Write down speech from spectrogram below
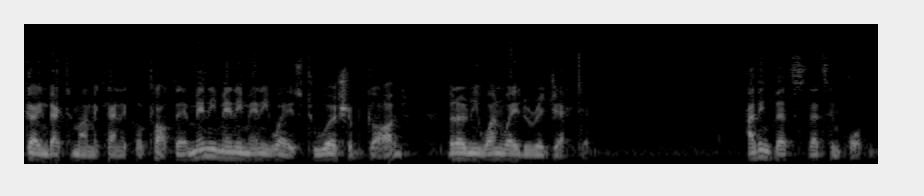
going back to my mechanical clock, there are many, many, many ways to worship God, but only one way to reject Him. I think that's, that's important.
